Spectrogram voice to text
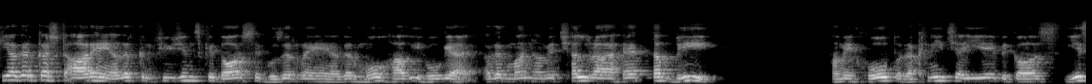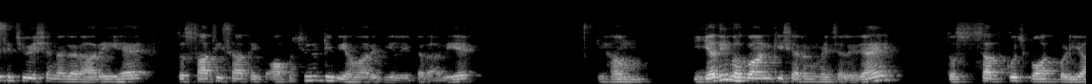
कि अगर कष्ट आ रहे हैं, अगर कंफ्यूजन के दौर से गुजर रहे हैं, अगर मोह हावी हो गया है, अगर मन हमें छल रहा है, तब भी हमें होप रखनी चाहिए। बिकॉज़ ये सिचुएशन अगर आ रही है तो साथ ही साथ एक अपॉर्चुनिटी भी हमारे लिए लेकर आ रही है कि हम यदि भगवान की शरण में चले जाएँ तो सब कुछ बहुत बढ़िया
